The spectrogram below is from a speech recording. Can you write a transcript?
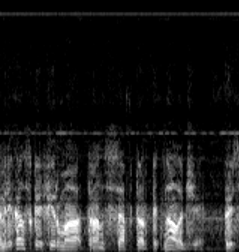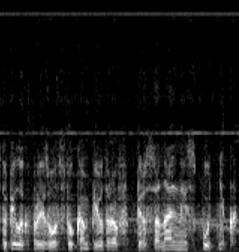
Американская фирма Transceptor Technology приступила к производству компьютеров «Персональный спутник»,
